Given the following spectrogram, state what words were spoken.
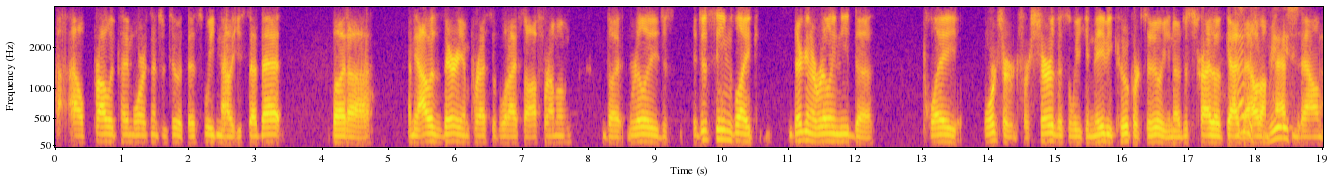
I'll probably pay more attention to it this week now that you said that. But uh, I mean, I was very impressed with what I saw from him. But really, just it just seems like they're going to really need to play Orchard for sure this week, and maybe Cooper too. You know, just try those guys out on really passing su- down.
